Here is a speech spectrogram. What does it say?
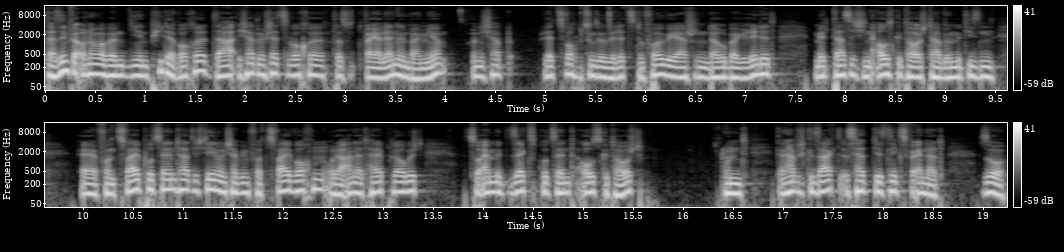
da sind wir auch nochmal beim DNP der Woche. Da, ich hatte mich letzte Woche, das war ja Lennon bei mir, und ich habe letzte Woche, beziehungsweise letzte Folge ja schon darüber geredet, mit, dass ich ihn ausgetauscht habe mit diesen, äh, von 2% hatte ich den und ich habe ihn vor zwei Wochen oder anderthalb, glaube ich, zu einem mit 6% ausgetauscht. Und dann habe ich gesagt, es hat jetzt nichts verändert. So,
